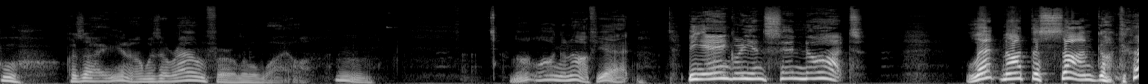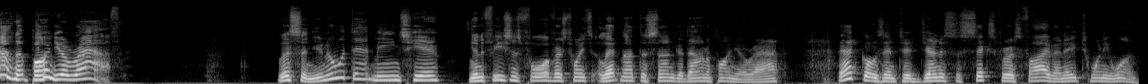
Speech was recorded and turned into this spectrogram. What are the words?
Because I, you know, was around for a little while. Hmm. Not long enough yet. Be angry and sin not. Let not the sun go down upon your wrath. Listen, you know what that means here in Ephesians 4, verse 20? Let not the sun go down upon your wrath. That goes into Genesis 6, verse 5 and 821.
